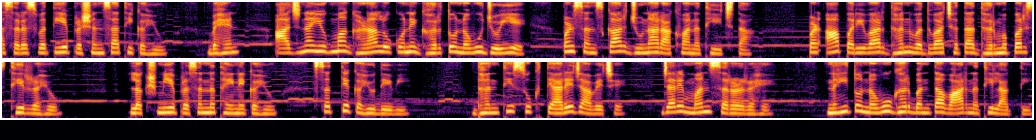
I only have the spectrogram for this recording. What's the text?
સરસ્વતીએ પ્રશંસાથી કહ્યું, બહેન, આજના યુગમાં ઘણા લોકોને ઘર તો નવું જોઈએ, પણ સંસ્કાર જૂના રાખવા નથી ઈચ્છતા. પણ આ પરિવાર ધન વધવા છતાં ધર્મ પર સ્થિર રહ્યો. લક્ષ્મીએ પ્રસન્ન થઈને કહ્યું, સત્ય કહ્યું દેવી. ધનથી સુખ ત્યારે જ આવે છે જ્યારે મન સરળ રહે. નહીં તો નવું ઘર બનતા વાર નથી લાગતી,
